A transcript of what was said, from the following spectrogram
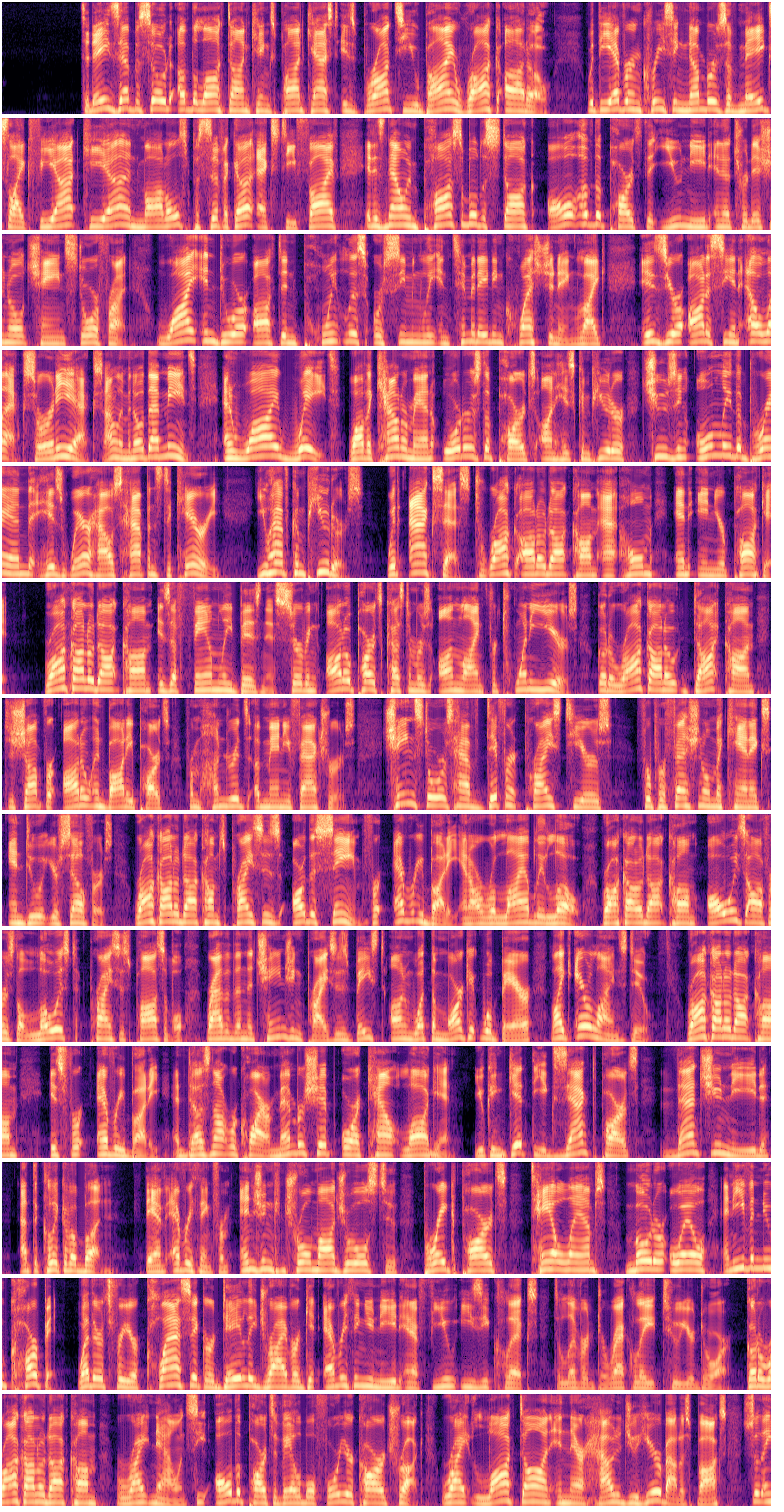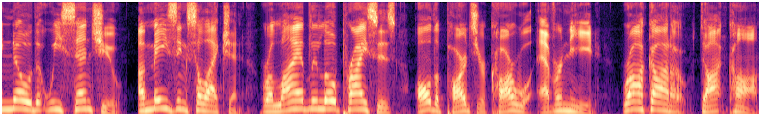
Today's episode of the Locked On Kings podcast is brought to you by Rock Auto. With the ever increasing numbers of makes like Fiat, Kia, and models Pacifica, XT5, it is now impossible to stock all of the parts that you need in a traditional chain storefront. Why endure often pointless or seemingly intimidating questioning like, is your Odyssey an LX or an EX? I don't even know what that means. And why wait while the counterman orders the parts on his computer, choosing only the brand that his warehouse happens to carry? You have computers with access to rockauto.com at home and in your pocket. RockAuto.com is a family business serving auto parts customers online for 20 years. Go to RockAuto.com to shop for auto and body parts from hundreds of manufacturers. Chain stores have different price tiers for professional mechanics and do it yourselfers. RockAuto.com's prices are the same for everybody and are reliably low. RockAuto.com always offers the lowest prices possible rather than the changing prices based on what the market will bear, like airlines do. RockAuto.com is for everybody and does not require membership or account login. You can get the exact parts that you need at the click of a button. They have everything from engine control modules to brake parts, tail lamps, motor oil, and even new carpet. Whether it's for your classic or daily driver, get everything you need in a few easy clicks delivered directly to your door. Go to rockauto.com right now and see all the parts available for your car or truck. Write locked on in their How Did You Hear About Us box so they know that we sent you. Amazing selection, reliably low prices, all the parts your car will ever need. rockauto.com.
